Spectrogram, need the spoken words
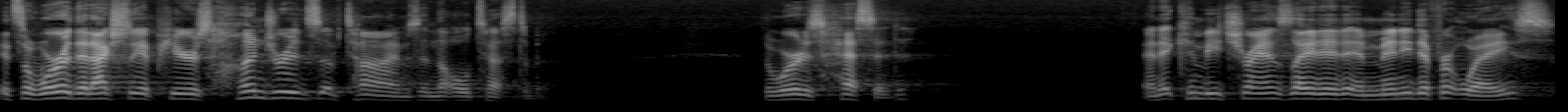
It's a word that actually appears hundreds of times in the Old Testament. The word is hesed, and it can be translated in many different ways.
